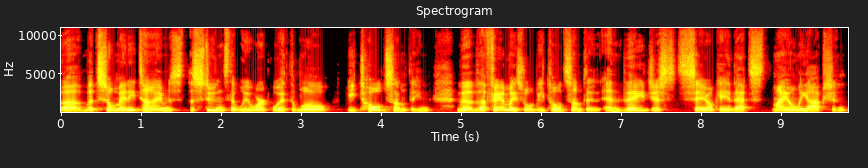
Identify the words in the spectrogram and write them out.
Uh, but so many times the students that we work with will be told something, the, the families will be told something, and they just say, Okay, that's my only option.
